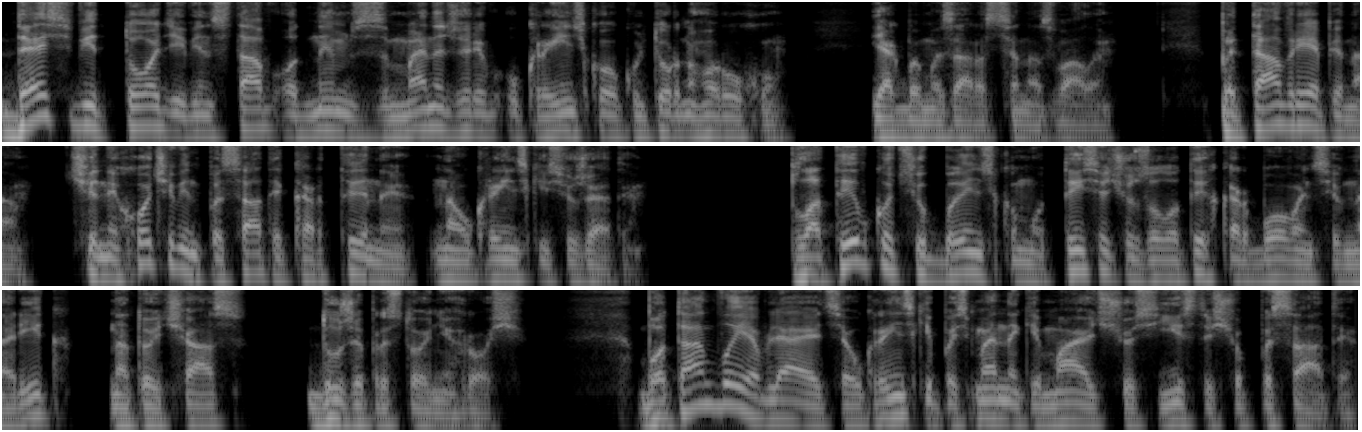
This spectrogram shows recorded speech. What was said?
Десь відтоді він став одним з менеджерів українського культурного руху, як би ми зараз це назвали. Питав Рєпіна, чи не хоче він писати картини на українські сюжети. Платив Коцюбинському тисячу золотих карбованців на рік на той час дуже пристойні гроші. Бо так виявляється, українські письменники мають щось їсти, щоб писати.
